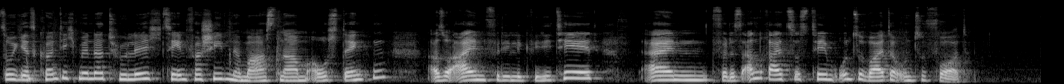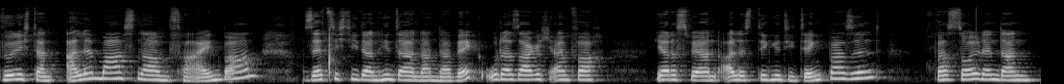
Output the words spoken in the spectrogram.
So, jetzt könnte ich mir natürlich zehn verschiedene Maßnahmen ausdenken. Also einen für die Liquidität, einen für das Anreizsystem und so weiter und so fort. Würde ich dann alle Maßnahmen vereinbaren? Setze ich die dann hintereinander weg oder sage ich einfach, ja, das wären alles Dinge, die denkbar sind was soll denn dann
